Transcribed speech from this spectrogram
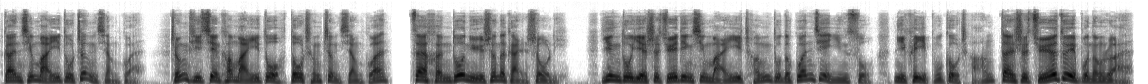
感情满意度正相关，整体健康满意度都呈正相关。在很多女生的感受里，硬度也是决定性满意程度的关键因素。你可以不够长，但是绝对不能软。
